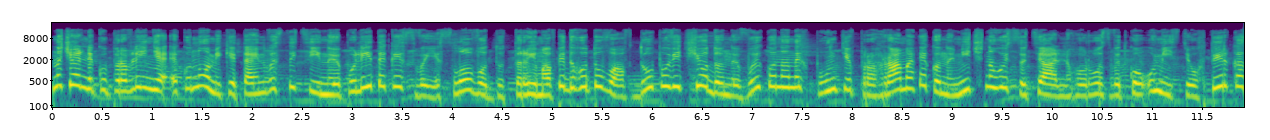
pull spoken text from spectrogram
Начальник управління економіки та інвестиційної політики своє слово дотримав. Підготував доповідь щодо невиконаних пунктів програми економічного і соціального розвитку у місті Охтирка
